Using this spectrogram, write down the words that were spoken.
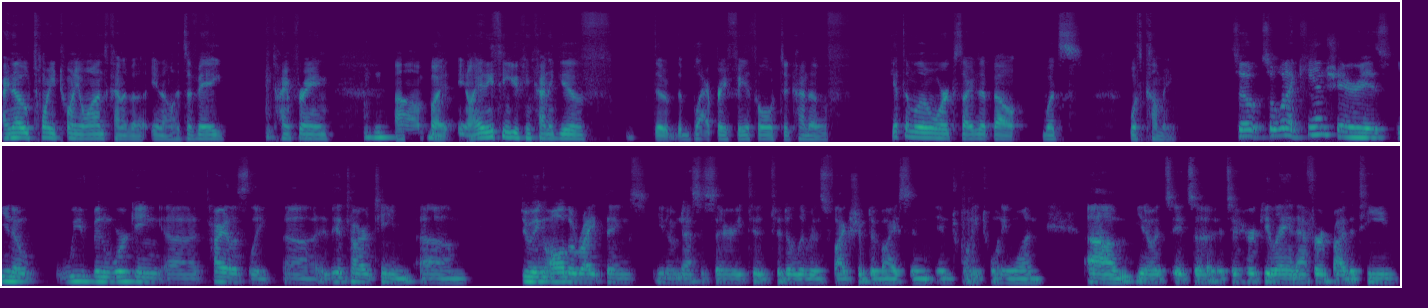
I know 2021 is kind of a, you know, it's a vague time frame, mm-hmm. uh, but you know, anything you can kind of give the the BlackBerry faithful to kind of get them a little more excited about what's what's coming. So, so what I can share is, you know, we've been working uh, tirelessly, uh, the entire team, um, doing all the right things you know necessary to to deliver this flagship device in in 2021. Um, you know, it's it's a it's a Herculean effort by the team,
